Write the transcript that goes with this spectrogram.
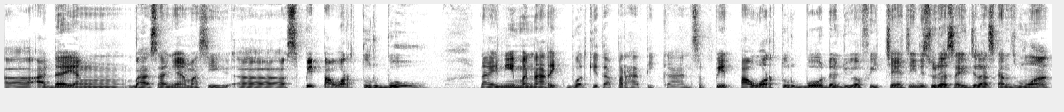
uh, ada yang bahasanya masih uh, speed power turbo. Nah ini menarik buat kita perhatikan speed, power, turbo dan juga V-change ini sudah saya jelaskan semua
